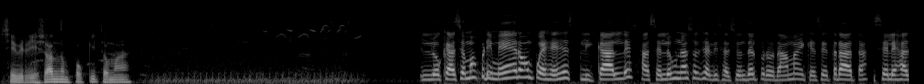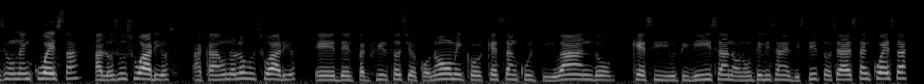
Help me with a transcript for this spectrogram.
civilizando un poquito más. Lo que hacemos primero pues, es explicarles, hacerles una socialización del programa, de qué se trata. Se les hace una encuesta a los usuarios, a cada uno de los usuarios, eh, del perfil socioeconómico, qué están cultivando, qué si utilizan o no utilizan el distrito. O sea, esta encuesta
